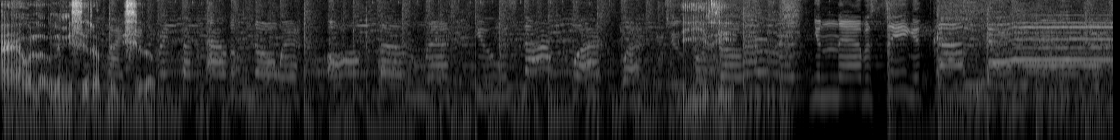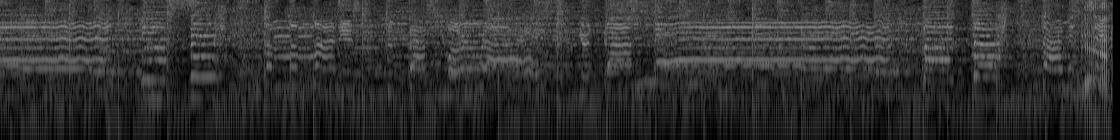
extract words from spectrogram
Alright, hold up. Let me sit up. Let me sit up. Easy. Damn.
